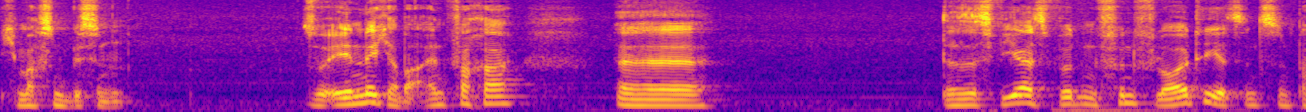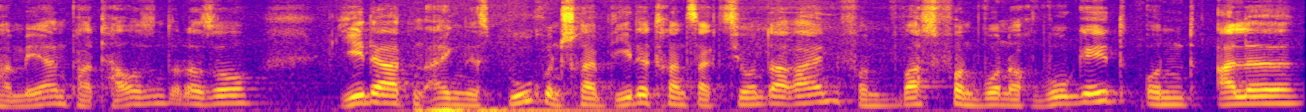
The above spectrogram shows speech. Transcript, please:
ich mache es ein bisschen so ähnlich, aber einfacher. Äh, das ist wie, als würden fünf Leute, jetzt sind es ein paar mehr, ein paar tausend oder so, jeder hat ein eigenes Buch und schreibt jede Transaktion da rein, von was von wo nach wo geht und alle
